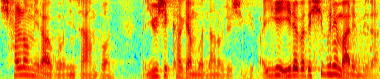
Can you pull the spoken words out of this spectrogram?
샬롬이라고 인사 한번 유식하게 한번 나눠 주시기 바랍니다. 이게 이래봐도 히브리 말입니다.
